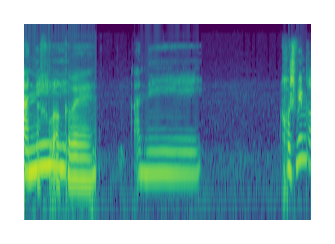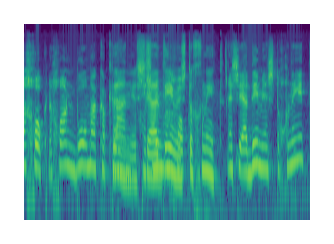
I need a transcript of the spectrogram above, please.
אני, לחלוק. ו... אני... חושבים רחוק, נכון? בורמה קפלן. כן, יש יעדים, רחוק. יש תוכנית. יש יעדים, יש תוכנית,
